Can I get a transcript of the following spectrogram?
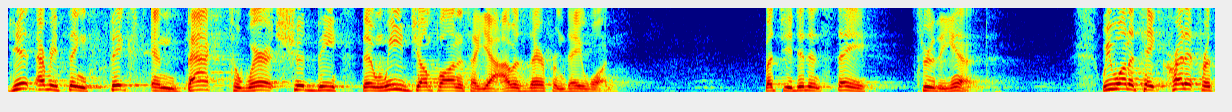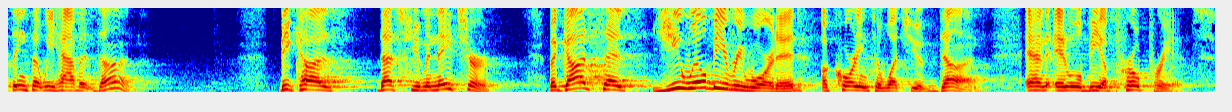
get everything fixed and back to where it should be, then we jump on and say, yeah, I was there from day one. But you didn't stay through the end. We want to take credit for things that we haven't done because that's human nature. But God says, You will be rewarded according to what you have done, and it will be appropriate.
